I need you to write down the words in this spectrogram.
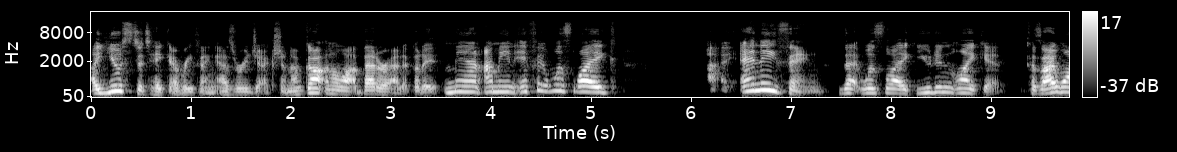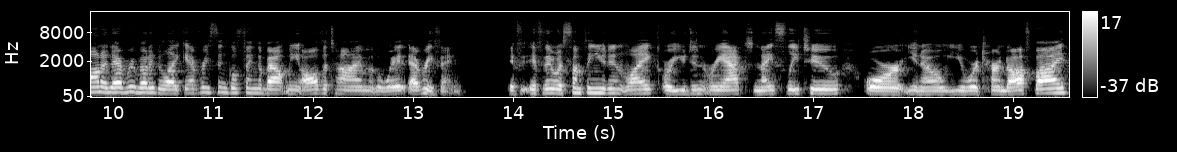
I used to take everything as rejection. I've gotten a lot better at it but it, man i mean if it was like anything that was like you didn't like it because I wanted everybody to like every single thing about me all the time, the way everything. If if there was something you didn't like or you didn't react nicely to or you know you were turned off by,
